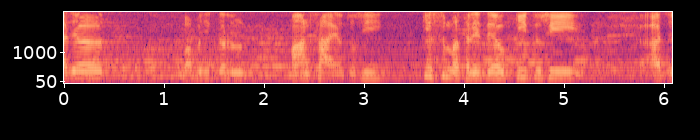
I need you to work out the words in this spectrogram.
ਅੱਜ ਬਾਬੂ ਜੀ ਤਰ ਮਾਨਸਾ ਆਏ ਹੋ ਤੁਸੀਂ। ਕਿਸ ਮਸਲੇ ਤੇ ਹੋ? ਕੀ ਤੁਸੀਂ ਅੱਜ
